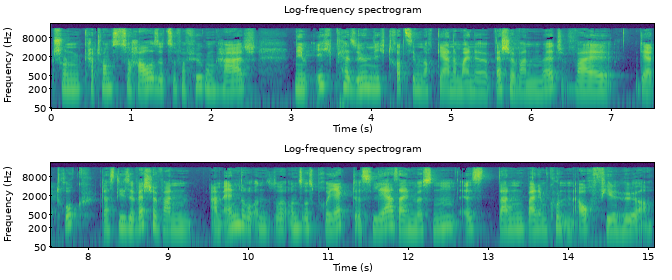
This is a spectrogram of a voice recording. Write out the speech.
schon Kartons zu Hause zur Verfügung hat, nehme ich persönlich trotzdem noch gerne meine Wäschewannen mit, weil der Druck, dass diese Wäschewannen am Ende unseres Projektes leer sein müssen, ist dann bei dem Kunden auch viel höher.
